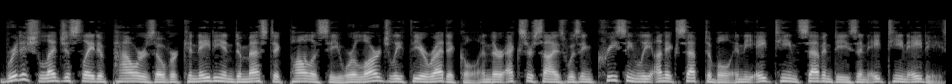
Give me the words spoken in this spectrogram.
British legislative powers over Canadian domestic policy were largely theoretical and their exercise was increasingly unacceptable in the 1870s and 1880s.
